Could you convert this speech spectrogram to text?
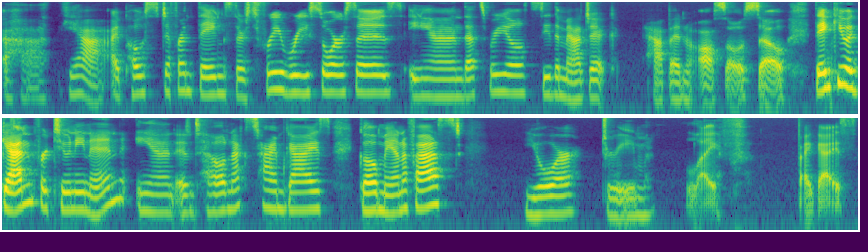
uh, yeah, I post different things. There's free resources, and that's where you'll see the magic happen also. So, thank you again for tuning in. And until next time, guys, go manifest your dream life. Bye, guys.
